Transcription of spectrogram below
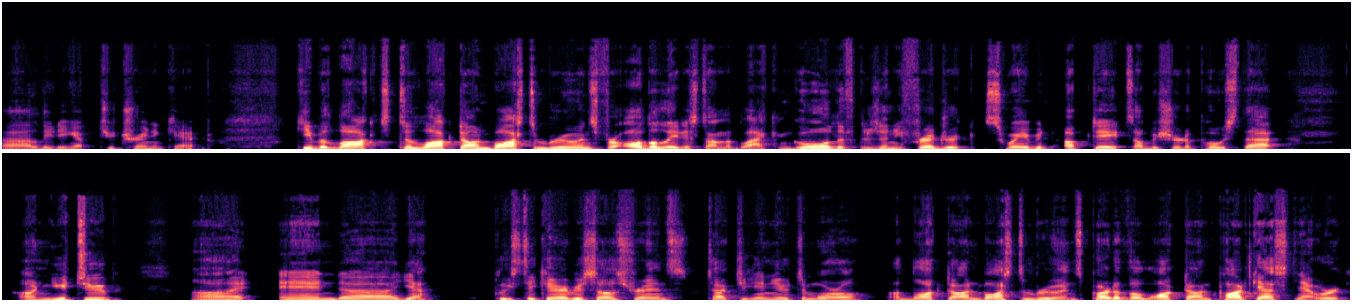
uh, leading up to training camp. Keep it locked to Locked On Boston Bruins for all the latest on the black and gold. If there's any Frederic Swayman updates, I'll be sure to post that on YouTube. Uh, and uh, yeah, please take care of yourselves, friends. Talk to you again here tomorrow on Locked On Boston Bruins, part of the Locked On Podcast Network,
